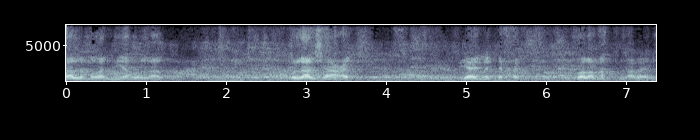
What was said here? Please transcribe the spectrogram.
قال المغنية ولا ولا الشاعر جاي يمدحهم ظلمه لا غيره.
